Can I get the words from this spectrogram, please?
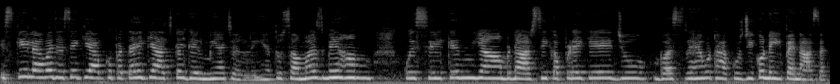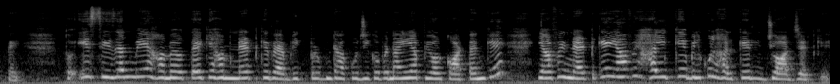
इसके अलावा जैसे कि आपको पता है कि आजकल गर्मियाँ चल रही हैं तो समर्स में हम कोई सिल्कन या बनारसी कपड़े के जो वस्त्र हैं, वो ठाकुर जी को नहीं पहना सकते। तो इस सीज़न में हमें होता है कि हम नेट के फैब्रिक पर ठाकुर जी को पहनाएँ या प्योर कॉटन के, या फिर नेट के, या फिर हल्के, बिल्कुल हल्के जॉर्जेट के।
